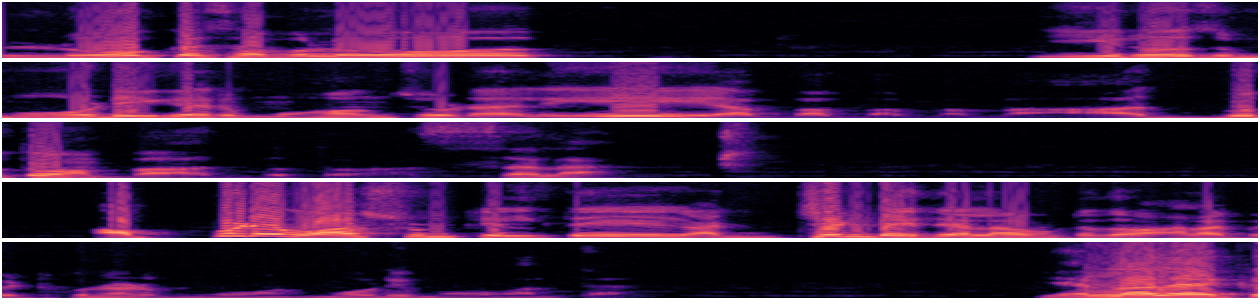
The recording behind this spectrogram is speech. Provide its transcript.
లోకసభలో ఈరోజు మోడీ గారి మొహం చూడాలి. అబ్బాబ్బాబ్బా అద్భుతం అబ్బా అద్భుతం. అస్సలు. అప్పుడే వాష్రూమ్కి వెళ్తే అర్జెంట్ అయితే ఎలా ఉంటుందో అలా పెట్టుకున్నాడు మో- మోడీ మొహం అంతా. వెళ్ళలేక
